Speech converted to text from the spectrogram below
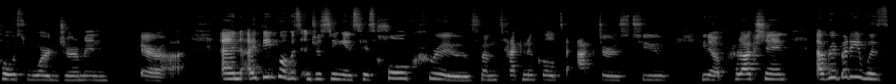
post war German era. And I think what was interesting is his whole crew, from technical to actors to, you know, production, everybody was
